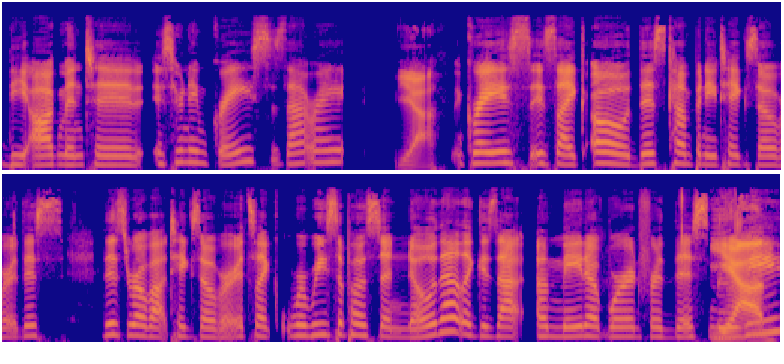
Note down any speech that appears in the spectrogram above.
the augmented is her name Grace is that right Yeah. Grace is like oh this company takes over this this robot takes over it's like were we supposed to know that like is that a made up word for this movie Yeah.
